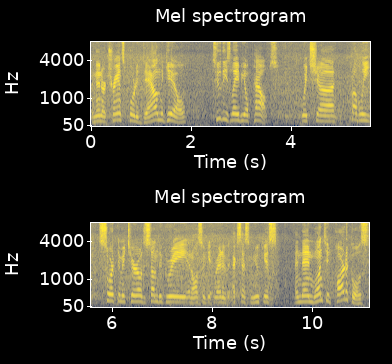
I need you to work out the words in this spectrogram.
and then are transported down the gill to these labial palps, which uh, probably sort the material to some degree and also get rid of excess mucus. And then wanted particles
